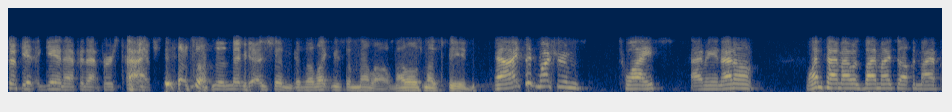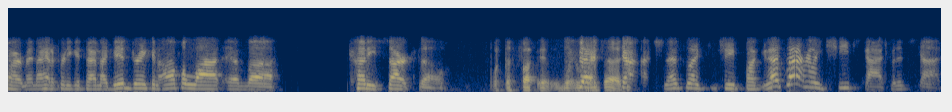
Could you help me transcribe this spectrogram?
took it again after that first time. That's maybe I shouldn't because I like me some mellow. Mellow's my speed. Now I took mushrooms twice. I mean, I don't. One time I was by myself in my apartment and I had a pretty good time. I did drink an awful lot of uh Cutty Sark though. What the fuck? What, what is That's that? scotch. That's like cheap fucking. That's not really cheap scotch, but it's scotch.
